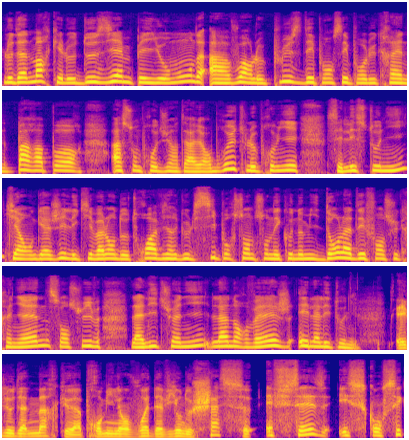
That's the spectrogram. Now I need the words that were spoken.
le Danemark est le deuxième pays au monde à avoir le plus dépensé pour l'Ukraine par rapport à son produit intérieur brut. Le premier, c'est l'Estonie, qui a engagé l'équivalent de 3,6% de son économie dans la défense ukrainienne S'en suivent la Lituanie, la Norvège et la Lettonie. Et le Danemark a promis l'envoi d'avions de chasse F-16. Est-ce qu'on sait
